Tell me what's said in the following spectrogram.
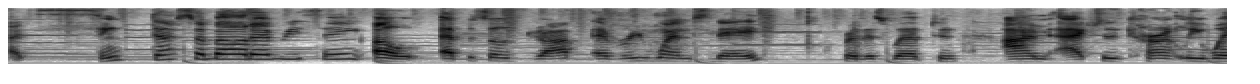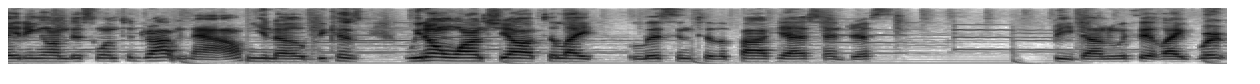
I think that's about everything. Oh, episodes drop every Wednesday for this webtoon. I'm actually currently waiting on this one to drop now, you know, because we don't want y'all to like listen to the podcast and just be done with it. Like we're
